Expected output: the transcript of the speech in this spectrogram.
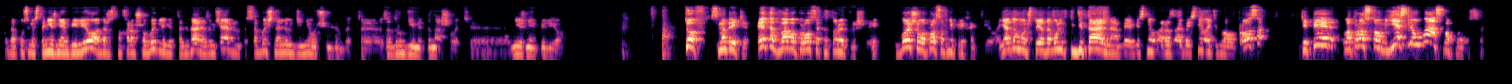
Допустим, если это нижнее белье, даже если оно хорошо выглядит и так далее, замечательно. То есть обычно люди не очень любят э, за другими донашивать э, нижнее белье. То, смотрите, это два вопроса, которые пришли. Больше вопросов не приходило. Я думаю, что я довольно-таки детально объяснил, объяснил эти два вопроса. Теперь вопрос в том, есть ли у вас вопросы?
